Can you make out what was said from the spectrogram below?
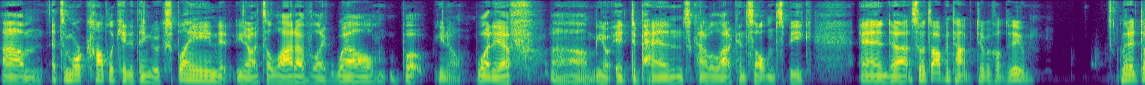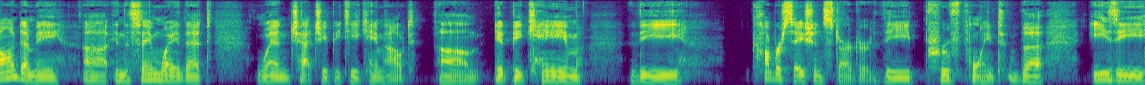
Um, it's a more complicated thing to explain. It, you know, it's a lot of like, well, but you know, what if? Um, you know, it depends. Kind of a lot of consultant speak, and uh, so it's oftentimes difficult to do. But it dawned on me uh, in the same way that when ChatGPT came out, um, it became the conversation starter, the proof point, the easy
